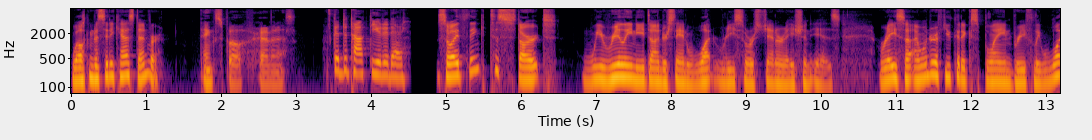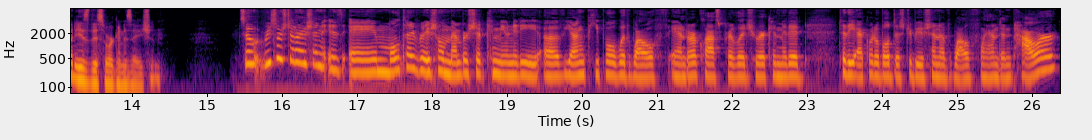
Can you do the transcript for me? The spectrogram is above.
welcome to CityCast Denver. Thanks, Bo, for having us. It's good to talk to you today. So, I think to start, we really need to understand what resource generation is. Raisa, I wonder if you could explain briefly what is this organization? So, Resource Generation is a multiracial membership community of young people with wealth and or class privilege who are committed to the equitable distribution of wealth, land, and power.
